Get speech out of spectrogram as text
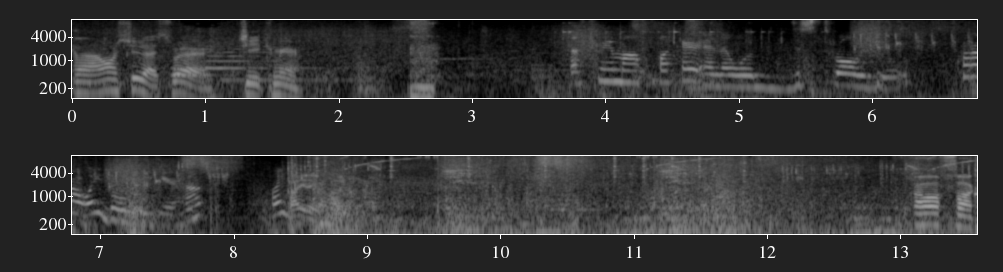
No, uh, I won't shoot. I swear. G, come here. Touch me, motherfucker, and I will destroy you. Carl, what are you doing here, huh? What are you Fighting. Oh fuck.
